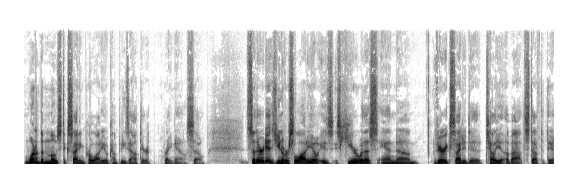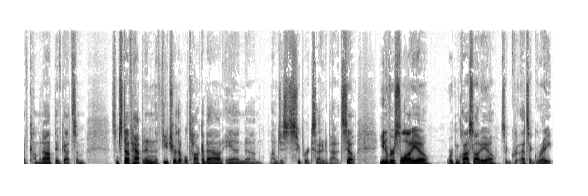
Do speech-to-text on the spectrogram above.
one of the most exciting pro audio companies out there right now. So, so there it is. Universal Audio is is here with us, and um, very excited to tell you about stuff that they have coming up. They've got some some stuff happening in the future that we'll talk about, and um, I'm just super excited about it. So, Universal Audio, working class audio. It's a that's a great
